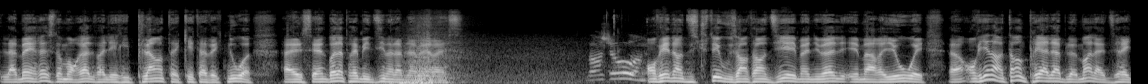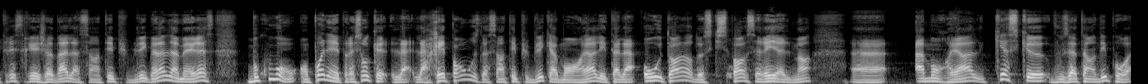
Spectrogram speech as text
la mairesse de Montréal, Valérie Plante, qui est avec nous euh, à LCN. Bon après-midi, Madame la mairesse. On vient d'en discuter, vous entendiez Emmanuel et Mario, et euh, on vient d'entendre préalablement la directrice régionale de la santé publique. Madame la mairesse, beaucoup ont, pas l'impression que la, réponse de la santé publique à Montréal est à la hauteur de ce qui se passe réellement. Euh, à Montréal, qu'est-ce que vous attendez pour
